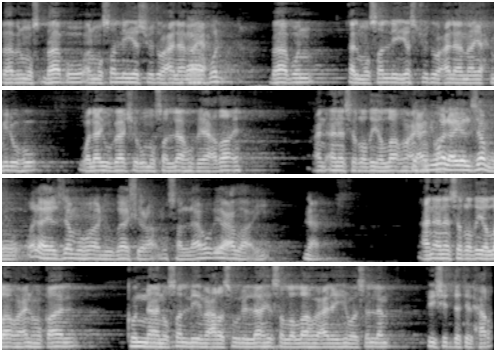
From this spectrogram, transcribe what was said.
باب المص... باب المصلي يسجد على ما يحمل باب المصلي يسجد على ما يحمله ولا يباشر مصلاه بأعضائه. عن أنس رضي الله عنه يعني ولا يلزمه ولا يلزمه أن يباشر مصلاه بأعضائه. نعم. عن أنس رضي الله عنه قال كنا نصلي مع رسول الله صلى الله عليه وسلم في شدة الحر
